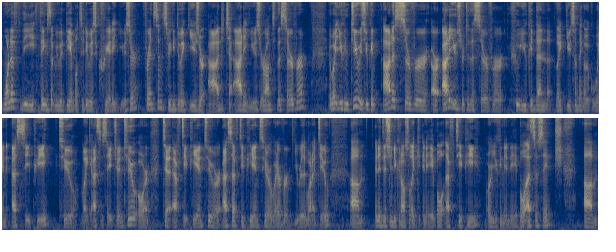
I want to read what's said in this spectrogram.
one of the things that we would be able to do is create a user. For instance, we could do a user add to add a user onto the server. And what you can do is you can add a server or add a user to the server who you could then like use something like WinSCP to like SSH into or to FTP into or SFTP into or whatever you really want to do. Um, in addition, you can also like enable FTP or you can enable SSH. Um,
